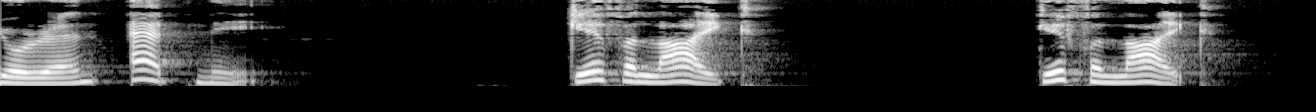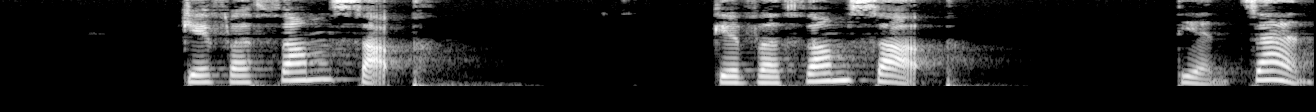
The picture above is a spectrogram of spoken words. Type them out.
有人 at 你。Give a like. Give a like. Give a thumbs up. Give a thumbs up. 点赞。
